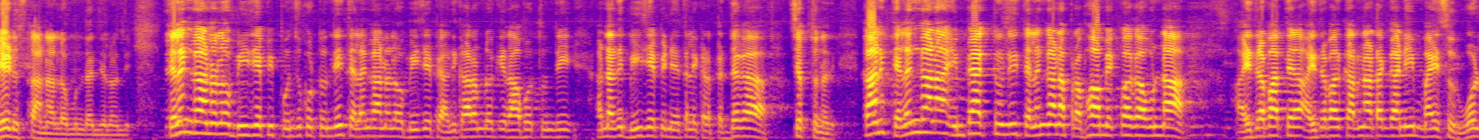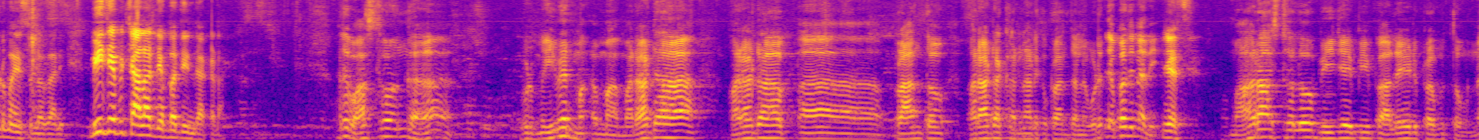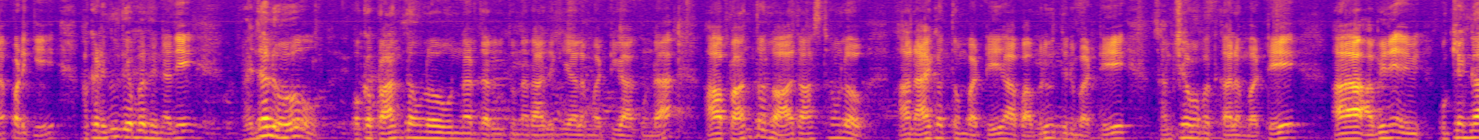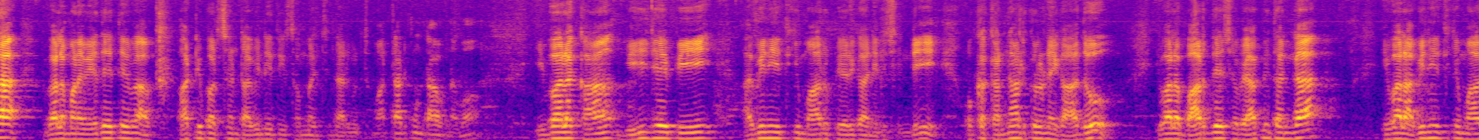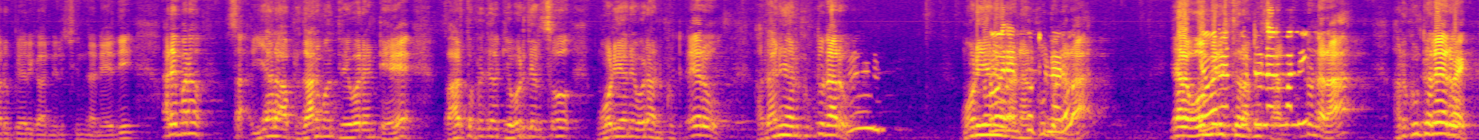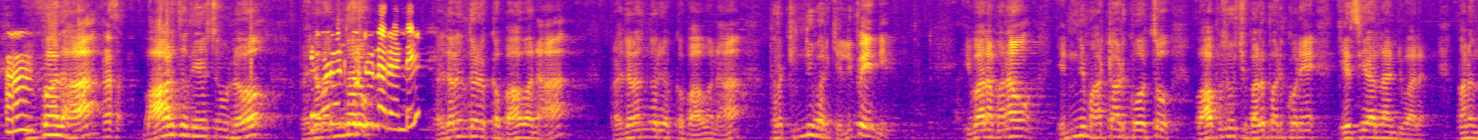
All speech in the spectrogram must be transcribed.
ఏడు స్థానాల్లో ముందంజలో ఉంది తెలంగాణలో బీజేపీ పుంజుకుంటుంది తెలంగాణలో బీజేపీ అధికారంలోకి రాబోతుంది అన్నది బీజేపీ నేతలు ఇక్కడ పెద్దగా చెప్తున్నది. కానీ తెలంగాణ ఇంపాక్ట్ని తెలంగాణ ప్రభావం ఎక్కువగా ఉన్న హైదరాబాద్ హైదరాబాద్ కర్ణాటక కానీ మైసూర్ ఓల్డ్ మైసూర్లో కానీ బీజేపీ చాలా దెబ్బతింది అక్కడ. అదే వాస్తవంగా ఇప్పుడు ఈవెన్ మరాఠా మరాఠా ప్రాంతం మరాఠా కర్ణాటక ప్రాంతంలో కూడా దెబ్బతిన్నది. మహారాష్ట్రలో బీజేపీ అలయడు ప్రభుత్వం ఉన్నప్పటికీ అక్కడ ఎందుకు దెబ్బతిన్నది? ప్రజలు ఒక ప్రాంతంలో ఉన్న జరుగుతున్న రాజకీయాలను బట్టి కాకుండా ఆ ప్రాంతంలో ఆ రాష్ట్రంలో ఆ నాయకత్వం బట్టి ఆ అభివృద్ధిని బట్టి సంక్షేమ పథకాలను బట్టి ఆ అవినీ ముఖ్యంగా ఇవాళ మనం ఏదైతే ఫార్టీ పర్సెంట్ అవినీతికి సంబంధించిన దాని గురించి మాట్లాడుకుంటా ఉన్నామో ఇవాళ కా బీజేపీ అవినీతికి మారు పేరుగా నిలిచింది ఒక కర్ణాటకలోనే కాదు ఇవాళ భారతదేశ వ్యాపితంగా ఇవాళ అవినీతికి మారు పేరుగా నిలిచింది అనేది అరే మనం ఇవాళ ప్రధానమంత్రి ఎవరంటే భారత ప్రజలకు ఎవరు తెలుసు? మోడీ అని ఎవరు అనుకుంటున్నారు? అదాని అనుకుంటున్నారు. మోడీ అని ఎవరు అనుకుంటున్నారా? ఇలా హోమ్ మినిస్టర్ అనుకుంటున్నారు అనుకుంటలేరు. ఇవాళ భారతదేశంలో ప్రజలందరూ ప్రజలందరి యొక్క భావన ప్రజలందరి యొక్క భావన తన కింది వరకు వెళ్ళిపోయింది. ఇవాళ మనం ఎన్ని మాట్లాడుకోవచ్చు బాబు చూసి బలపనుకునే కేసీఆర్ లాంటి వాళ్ళ మనం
